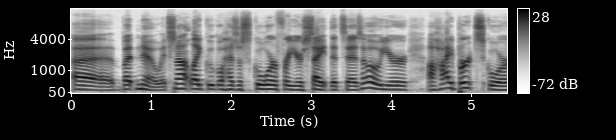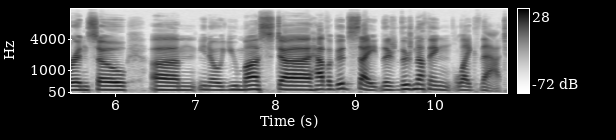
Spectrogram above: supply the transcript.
uh, but no, it's not like Google has a score for your site that says, oh, you're a high high BERT score, and so um, you know you must uh, have a good site. There's there's nothing like that.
